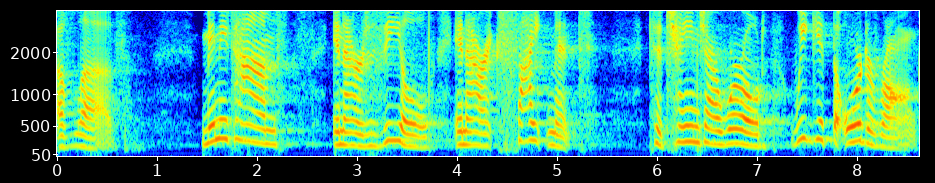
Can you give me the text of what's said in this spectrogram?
of love. Many times, in our zeal, in our excitement to change our world, we get the order wrong.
